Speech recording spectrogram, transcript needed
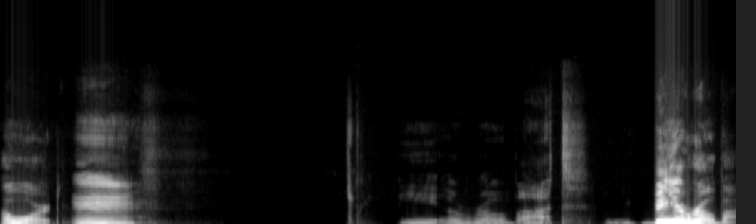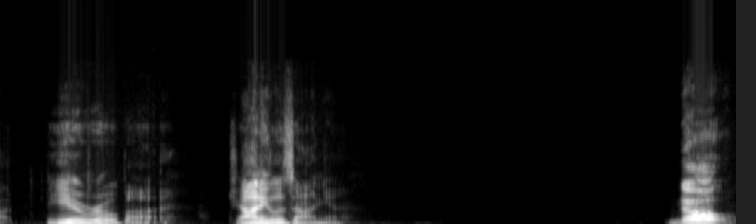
award. Mm. Be a robot. Be a robot. Be a robot. Johnny Lasagna. No,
